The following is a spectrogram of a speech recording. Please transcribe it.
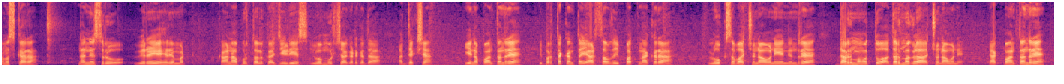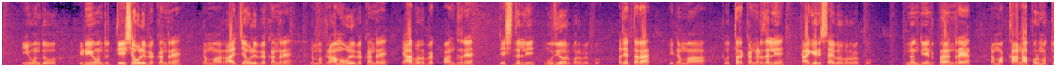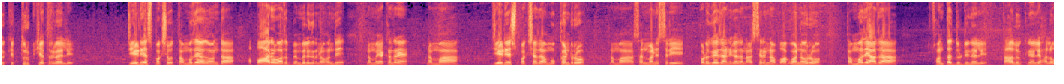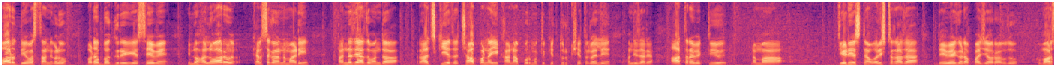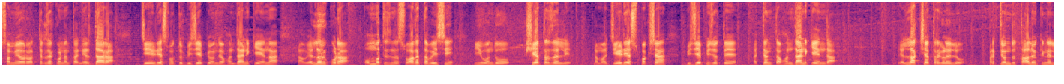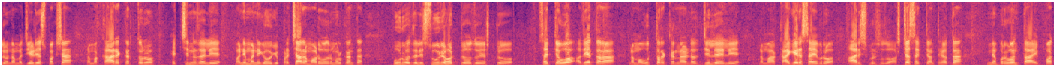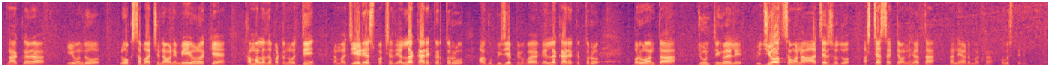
ನಮಸ್ಕಾರ. ನನ್ನ ಹೆಸರು Veerayya Hiremath, Khanapur taluk J D S ಯುವ ಮೋರ್ಚಾ ಘಟಕದ ಅಧ್ಯಕ್ಷ. ಏನಪ್ಪ ಅಂತಂದರೆ, ಈ ಬರ್ತಕ್ಕಂಥ ಎರಡು ಸಾವಿರದ ಇಪ್ಪತ್ತ್ನಾಲ್ಕರ ಲೋಕಸಭಾ ಚುನಾವಣೆ ಏನಂದರೆ, ಧರ್ಮ ಮತ್ತು ಅಧರ್ಮಗಳ ಚುನಾವಣೆ. ಯಾಕಪ್ಪ ಅಂತಂದರೆ, ಈ ಒಂದು ಇಡೀ ಒಂದು ದೇಶ ಉಳಿಬೇಕಂದ್ರೆ, ನಮ್ಮ ರಾಜ್ಯ ಉಳಿಬೇಕಂದ್ರೆ, ನಮ್ಮ ಗ್ರಾಮ ಉಳಿಬೇಕಂದ್ರೆ ಯಾರು ಬರಬೇಕಪ್ಪ ಅಂತಂದರೆ, ದೇಶದಲ್ಲಿ ಮೋದಿಯವರು ಬರಬೇಕು. ಅದೇ ಥರ ಈ ನಮ್ಮ ಉತ್ತರ ಕನ್ನಡದಲ್ಲಿ ಕಾಗೇರಿ ಸಾಹೇಬರು ಬರಬೇಕು. ಇನ್ನೊಂದು ಏನಪ್ಪ ಅಂದರೆ, ನಮ್ಮ ಖಾನಾಪುರ ಮತ್ತು ಕಿತ್ತೂರು ಕ್ಷೇತ್ರಗಳಲ್ಲಿ ಜೆ ಡಿ ಎಸ್ ಪಕ್ಷವು ತಮ್ಮದೇ ಆದ ಒಂದು ಅಪಾರವಾದ ಬೆಂಬಲಿಗರನ್ನು ಹೊಂದಿ, ನಮ್ಮ ಯಾಕಂದರೆ ನಮ್ಮ ಜೆ ಡಿ ಎಸ್ ಪಕ್ಷದ ಮುಖಂಡರು, ನಮ್ಮ ಸನ್ಮಾನ್ಯ ಶ್ರೀ ಕೊಡುಗೆ ದಾನಿಗಾದ ಭಗವಾನ್ ಅವರು ತಮ್ಮದೇ ಆದ ಸ್ವಂತ ದುಡ್ಡಿನಲ್ಲಿ, ತಾಲೂಕಿನಲ್ಲಿ ಹಲವಾರು ದೇವಸ್ಥಾನಗಳು, ಬಡಬಗ್ಗರಿಗೆ ಸೇವೆ, ಇನ್ನು ಹಲವಾರು ಕೆಲಸಗಳನ್ನು ಮಾಡಿ ತನ್ನದೇ ಆದ ಒಂದು ರಾಜಕೀಯದ ಛಾಪನ್ನು ಈ ಖಾನಾಪುರ ಮತ್ತು ಕಿತ್ತೂರು ಕ್ಷೇತ್ರಗಳಲ್ಲಿ ಹೊಂದಿದ್ದಾರೆ. ಆ ಥರ ವ್ಯಕ್ತಿಯು ನಮ್ಮ ಜೆ ಡಿ ಎಸ್ನ ವರಿಷ್ಠರಾದ ದೇವೇಗೌಡ ಅಪ್ಪಾಜಿ ಅವರಾಗೋದು ಕುಮಾರಸ್ವಾಮಿ ಅವರು ತೆಗೆದುಕೊಂಡಂಥ ನಿರ್ಧಾರ ಜೆ ಡಿ ಎಸ್ ಮತ್ತು ಬಿ ಜೆ ಪಿ ಒಂದು ಹೊಂದಾಣಿಕೆಯನ್ನು ನಾವೆಲ್ಲರೂ ಕೂಡ ಒಮ್ಮತದಿಂದ ಸ್ವಾಗತ ಬಯಸಿ ಈ ಒಂದು ಕ್ಷೇತ್ರದಲ್ಲಿ ನಮ್ಮ ಜೆ ಡಿ ಎಸ್ ಪಕ್ಷ ಬಿ ಜೆ ಪಿ ಜೊತೆ ಅತ್ಯಂತ ಹೊಂದಾಣಿಕೆಯಿಂದ ಎಲ್ಲ ಕ್ಷೇತ್ರಗಳಲ್ಲೂ, ಪ್ರತಿಯೊಂದು ತಾಲೂಕಿನಲ್ಲೂ ನಮ್ಮ ಜೆ ಡಿ ಎಸ್ ಪಕ್ಷ, ನಮ್ಮ ಕಾರ್ಯಕರ್ತರು ಹೆಚ್ಚಿನದಲ್ಲಿ ಮನೆ ಮನೆಗೆ ಹೋಗಿ ಪ್ರಚಾರ ಮಾಡುವುದರ ಮೂಲಕ ಪೂರ್ವದಲ್ಲಿ ಸೂರ್ಯ ಹುಟ್ಟುವುದು ಎಷ್ಟು ಸತ್ಯವೋ ಅದೇ ಥರ ನಮ್ಮ ಉತ್ತರ ಕರ್ನಾಟಕ ಜಿಲ್ಲೆಯಲ್ಲಿ ನಮ್ಮ ಕಾಗೇರಿ ಸಾಹೇಬರು ಆರಿಸಿ ಬಿಡಿಸೋದು ಅಷ್ಟೇ ಸತ್ಯ ಅಂತ ಹೇಳ್ತಾ, ಇನ್ನು ಬರುವಂಥ ಇಪ್ಪತ್ನಾಲ್ಕರ ಈ ಒಂದು ಲೋಕಸಭಾ ಚುನಾವಣೆ ಮೇ ಏಳಕ್ಕೆ ಕಮಲದ ಬಟನ್ ಒತ್ತಿ ನಮ್ಮ ಜೆ ಡಿ ಎಸ್ ಪಕ್ಷದ ಎಲ್ಲ ಕಾರ್ಯಕರ್ತರು ಹಾಗೂ ಬಿ ಜೆ ಪಿ ಎಲ್ಲ ಕಾರ್ಯಕರ್ತರು ಬರುವಂಥ ಜೂನ್ ತಿಂಗಳಲ್ಲಿ ವಿಜಯೋತ್ಸವನ ಆಚರಿಸೋದು ಅಷ್ಟೇ ಸತ್ಯವನ್ನು ಹೇಳ್ತಾ ನಾನು ಎರಡು ಮಾತನ್ನ ಮುಗಿಸ್ತೀನಿ.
